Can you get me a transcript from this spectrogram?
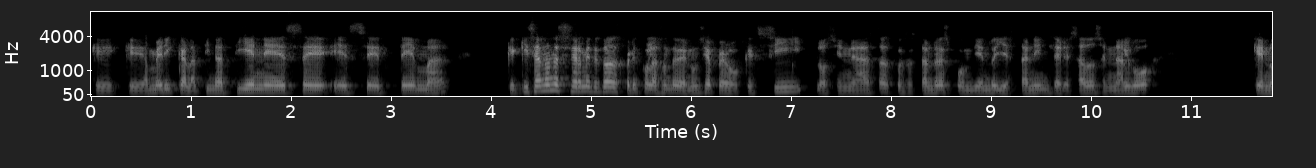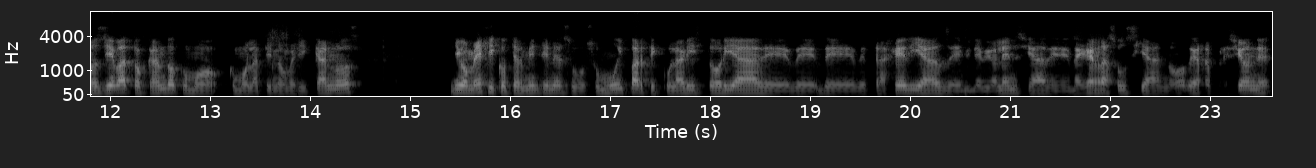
que, que América Latina tiene ese, ese tema que quizá no necesariamente todas las películas son de denuncia, pero que sí los cineastas pues están respondiendo y están interesados en algo que nos lleva tocando como, como latinoamericanos. Digo, México también tiene su, su muy particular historia de, de, de, tragedias, de, violencia, de, guerra sucia, ¿no? De represiones,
